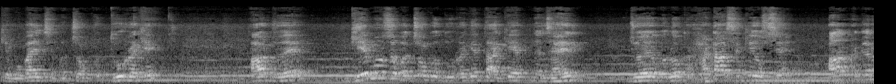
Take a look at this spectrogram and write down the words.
कि मोबाइल से बच्चों को दूर रखें और जो है गेमों से बच्चों को दूर रखें ताकि अपना जहन जो है वो लोग हटा सके उससे। और अगर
